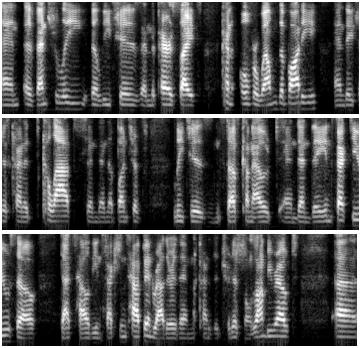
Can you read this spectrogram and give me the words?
And eventually the leeches and the parasites kind of overwhelm the body and they just kind of collapse and then a bunch of leeches and stuff come out and then they infect you. So that's how the infections happen rather than kind of the traditional zombie route. Uh,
